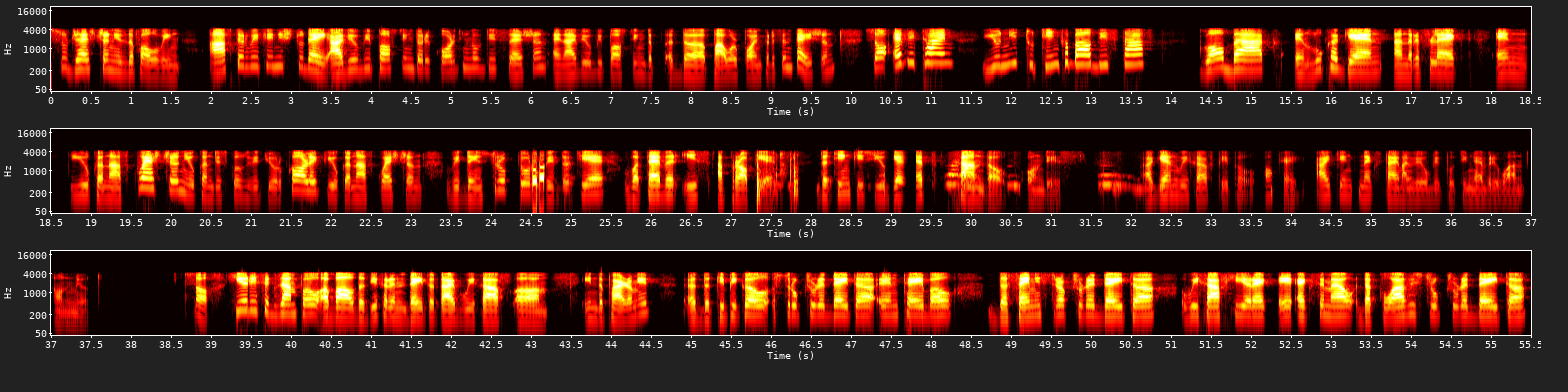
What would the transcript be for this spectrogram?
suggestion is the following. After we finish today, I will be posting the recording of this session and I will be posting the, the PowerPoint presentation. So every time you need to think about this stuff, go back and look again and reflect and you can ask question, you can discuss with your colleague, you can ask question with the instructor, with the TA, whatever is appropriate. The thing is you get handle on this. Again, we have people. Okay, I think next time I will be putting everyone on mute. So here is example about the different data type we have um, in the pyramid. Uh, the typical structured data in table, the semi-structured data, we have here XML, the quasi-structured data,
